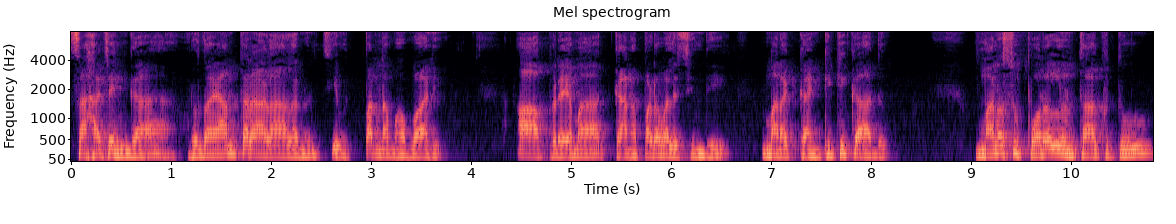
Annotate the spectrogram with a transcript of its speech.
సహజంగా హృదయాంతరాళాల నుంచి ఉత్పన్నమవ్వాలి. ఆ ప్రేమ కనపడవలసింది మన కంటికి కాదు. మనసు పొరలను తాకుతూ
